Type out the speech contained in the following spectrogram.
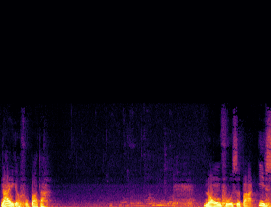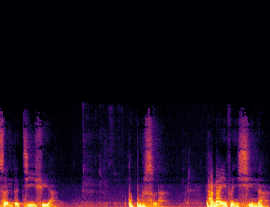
哪一个福报大？农夫是把一生的积蓄啊都布施了。他那一份心呐，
